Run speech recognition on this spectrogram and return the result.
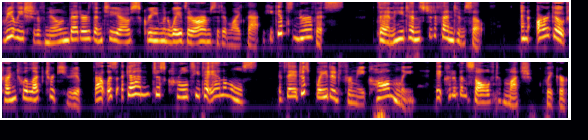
really should have known better than to, scream and wave their arms at him like that. He gets nervous. Then he tends to defend himself. And Argo trying to electrocute him. That was, again, just cruelty to animals. If they had just waited for me calmly, it could have been solved much quicker.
